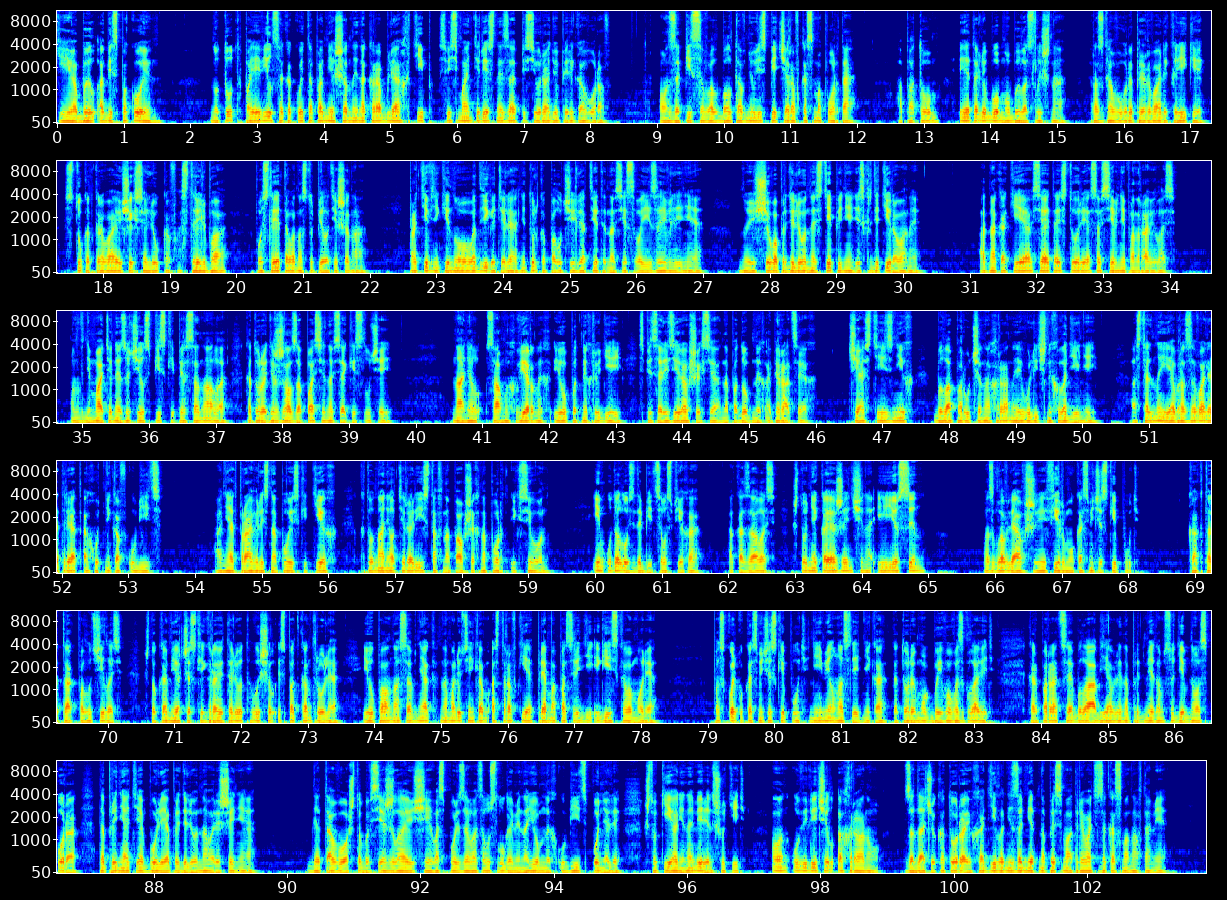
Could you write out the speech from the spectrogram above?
Киа был обеспокоен. Но тут появился какой-то помешанный на кораблях тип с весьма интересной записью радиопереговоров. Он записывал болтовню диспетчеров космопорта. А потом, и это любому было слышно, разговоры прервали крики, стук открывающихся люков, стрельба. После этого наступила тишина. Противники нового двигателя не только получили ответы на все свои заявления, но еще в определенной степени дискредитированы. Однако Кеа вся эта история совсем не понравилась. Он внимательно изучил списки персонала, который держал в запасе на всякий случай. Нанял самых верных и опытных людей, специализировавшихся на подобных операциях. Части из них была поручена охрана его личных владений. Остальные образовали отряд охотников-убийц. Они отправились на поиски тех, кто нанял террористов, напавших на порт Иксион. Им удалось добиться успеха. Оказалось, что некая женщина и ее сын, возглавлявшие фирму «Космический путь», как-то так получилось, что коммерческий гравитолет вышел из-под контроля и упал на особняк на малюсеньком островке прямо посреди Эгейского моря. Поскольку космический путь не имел наследника, который мог бы его возглавить, корпорация была объявлена предметом судебного спора до принятия более определенного решения. Для того, чтобы все желающие воспользоваться услугами наемных убийц поняли, что Киа не намерен шутить, он увеличил охрану, задачу которой входило незаметно присматривать за космонавтами.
